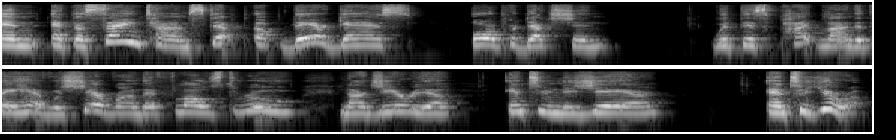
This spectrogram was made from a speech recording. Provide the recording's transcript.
and at the same time stepped up their gas oil production with this pipeline that they have with Chevron that flows through Nigeria into Niger and to Europe.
